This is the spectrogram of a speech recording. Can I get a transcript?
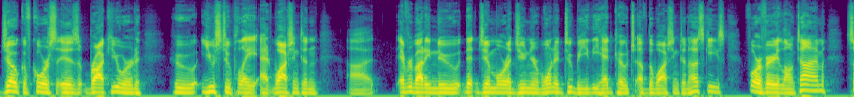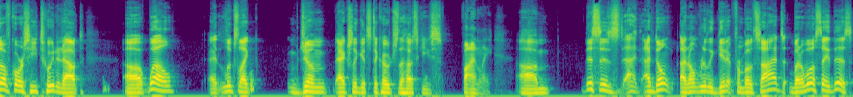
joke, of course, is Brock Huard, who used to play at Washington. Uh, everybody knew that Jim Mora Jr. wanted to be the head coach of the Washington Huskies for a very long time. So, of course, he tweeted out, uh, well, it looks like Jim actually gets to coach the Huskies finally. Um, this is I, I don't I don't really get it from both sides, but I will say this:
